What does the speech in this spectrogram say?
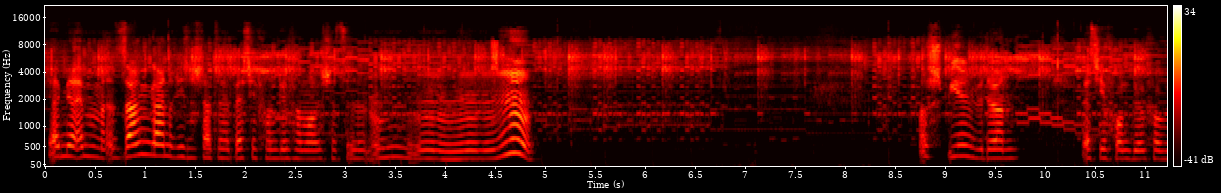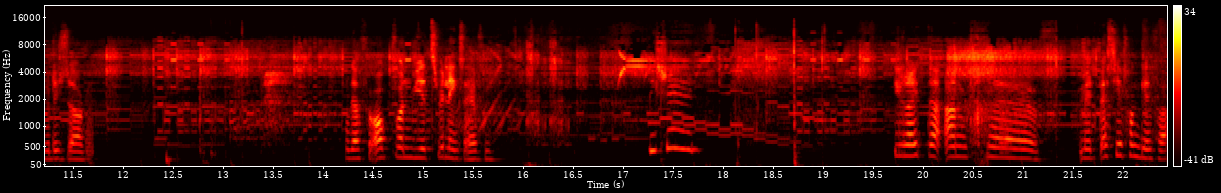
Wir haben ja im Sangan Riesenstadt der Bestie von Gilfer Was spielen wir dann? Bestie von Gilfer würde ich sagen. Und dafür opfern wir Zwillingselfen. Wie schön. Direkter Angriff mit Bestie von Gilfer.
